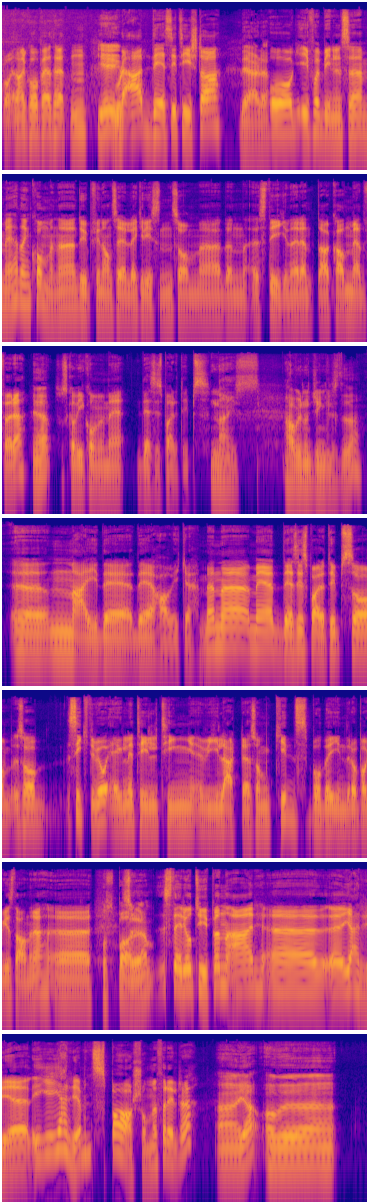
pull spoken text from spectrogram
På NRK P13, Yeah. hvor det er Desi-tirsdag. Det er det. Og i forbindelse med den kommende dypfinansielle krisen som eh, den stigende renta kan medføre, yeah. så skal vi komme med Desi sparetips. Nice. Har vi noen jingles til det? Uh, nei, det, det har vi ikke. Men uh, med Desi sparetips så, så sikter vi jo egentlig til ting vi lærte som kids, både indere og pakistanere. Uh, Å spare så stereotypen er eh, gjerrige, gjerrige, men sparsomme foreldre. Eh, Ja, og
